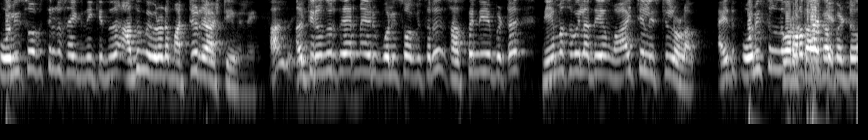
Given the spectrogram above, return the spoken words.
പോലീസ് ഓഫീസറുടെ സൈഡിൽ നിൽക്കുന്നത് അതും ഇവരുടെ മറ്റൊരു രാഷ്ട്രീയമല്ലേ? അത് തിരുവനന്തപുരത്തുകാരനായ ഒരു പോലീസ് ഓഫീസർ സസ്പെൻഡ് ചെയ്യപ്പെട്ട് നിയമസഭയിൽ അദ്ദേഹം വായിച്ച ലിസ്റ്റിലുള്ള അതായത് പോലീസിൽ നിന്ന് പുറത്താക്കപ്പെട്ടു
